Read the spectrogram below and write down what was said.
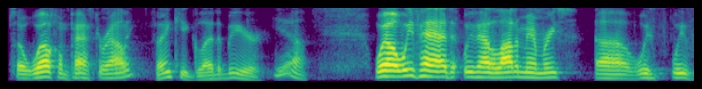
So, welcome, Pastor Rowley. Thank you. Glad to be here. Yeah. Well, we've had we've had a lot of memories. Uh, we've we've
